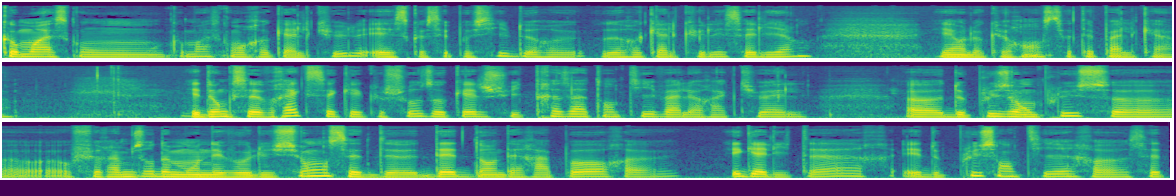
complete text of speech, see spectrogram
comment est-ce qu'on est-ce recalcule et est-ce que c'est possible de, de, recalculer ces liens? Et en l'occurrence, c'était pas le cas. Et donc c'est vrai que c'est quelque chose auquel je suis très attentive à l'heure actuelle. Euh, de plus en plus, euh, au fur et à mesure de mon évolution, c'est d'être dans des rapports euh, égalitaire et de plus sentir, cette,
